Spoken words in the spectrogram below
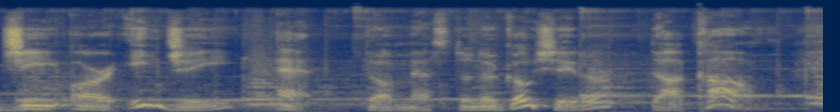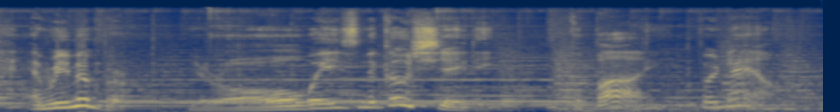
G-R-E-G, at themasternegotiator.com. And remember, you're always negotiating. Goodbye for now.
